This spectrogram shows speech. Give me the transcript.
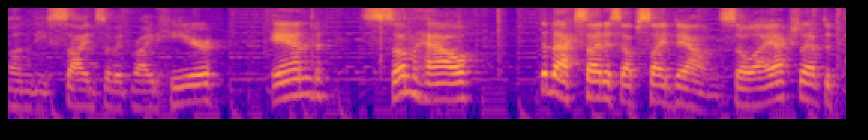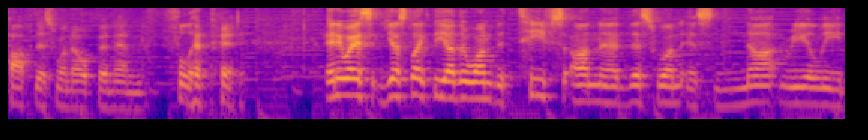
on the sides of it right here. And somehow the backside is upside down. So I actually have to pop this one open and flip it. Anyways, just like the other one, the teeth on uh, this one is not really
